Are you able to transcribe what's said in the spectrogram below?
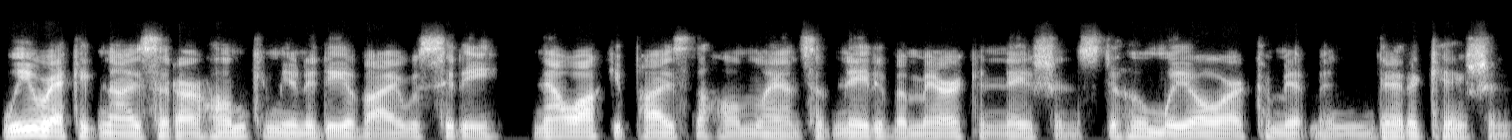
We recognize that our home community of Iowa City now occupies the homelands of Native American nations to whom we owe our commitment and dedication.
